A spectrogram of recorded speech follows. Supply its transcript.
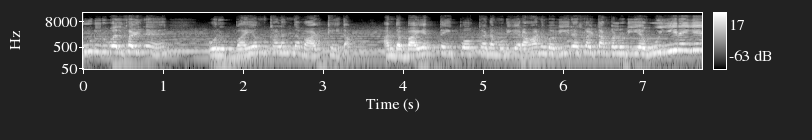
ஊடுருவல்கள்னு ஒரு பயம் கலந்த வாழ்க்கை தான் அந்த பயத்தை போக்க நம்முடைய ராணுவ வீரர்கள் தங்களுடைய உயிரையே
